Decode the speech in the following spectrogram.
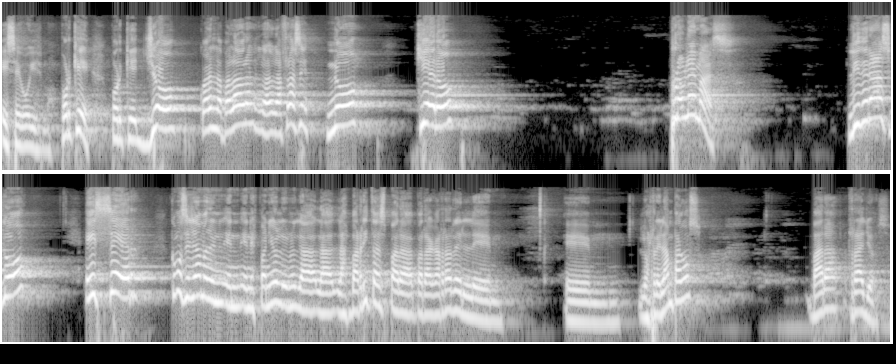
es egoísmo. ¿Por qué? Porque yo, ¿cuál es la palabra? La, frase, no quiero problemas. Liderazgo es ser, ¿cómo se llaman en, español las barritas para, agarrar el, eh, eh, los relámpagos? Vara rayos.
